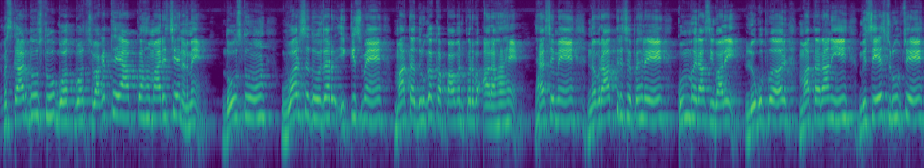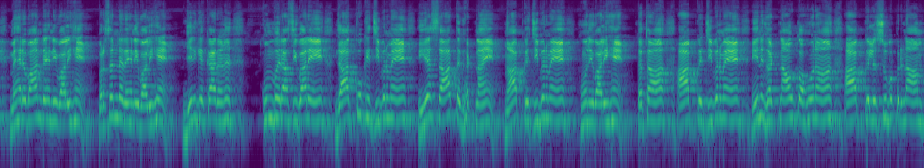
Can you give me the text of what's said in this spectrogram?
नमस्कार दोस्तों बहुत बहुत स्वागत है आपका हमारे चैनल में। दोस्तों, वर्ष 2021 में माता दुर्गा का पावन पर्व आ रहा है। ऐसे में नवरात्रि से पहले कुंभ राशि वाले लोगों पर माता रानी विशेष रूप से मेहरबान रहने वाली हैं, प्रसन्न रहने वाली हैं, जिनके कारण कुंभ राशि वाले जातकों के जीवन में यह सात घटनाएँ आपके जीवन में होने वाली हैं। तथा आपके जीवन में इन घटनाओं का होना आपके लिए शुभ परिणाम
